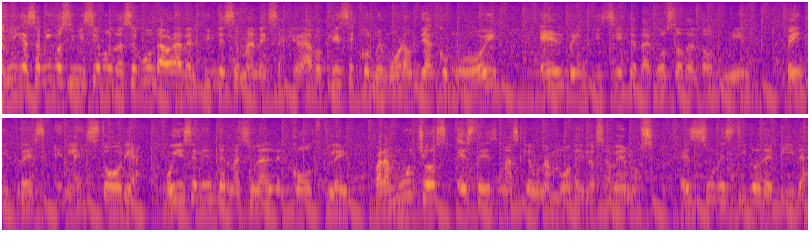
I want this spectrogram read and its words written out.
Amigas, amigos, iniciamos la segunda hora del fin de semana exagerado que se conmemora un día como hoy, el 27 de agosto del 2023 en la historia. Hoy es el internacional del cosplay. Para muchos este es más que una moda y lo sabemos. Es un estilo de vida,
